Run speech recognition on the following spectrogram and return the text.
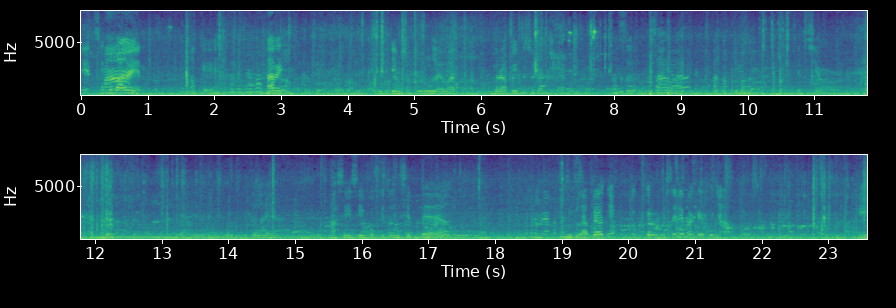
It's Eh, kebalik. oke. Tarik. Jadi jam 10 lewat. Berapa itu sudah masuk pesawat? Tepat waktu banget. It's your. itulah ya. Masih sibuk itu seat belt hmm, gelap Beltnya tuker, masa dia pakai punya aku. oke.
